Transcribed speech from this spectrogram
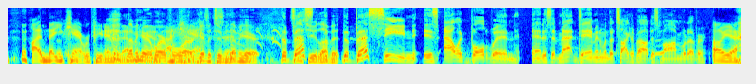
I, no, you can't repeat any of that. Let me hear it word I- for I word. can't. Give it to me. Let me hear it. The Since best, you love the, it. the best scene is Alec Baldwin and is it Matt Damon when they're talking about his mom, or whatever? Oh yeah.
